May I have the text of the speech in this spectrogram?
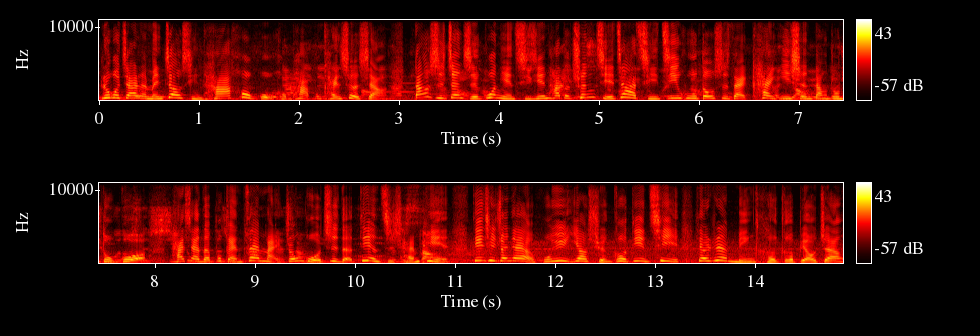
如果家人们叫醒她，后果恐怕不堪设想。当时正值过年期间，她的春节假期几乎都是在看医生当中度过。她吓得不敢再买中国制的电子产品。电器专家也呼吁，要选购电器要认明合格标章。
